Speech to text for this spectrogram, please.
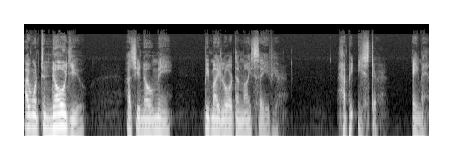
I want to know you as you know me. Be my Lord and my Savior. Happy Easter. Amen.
